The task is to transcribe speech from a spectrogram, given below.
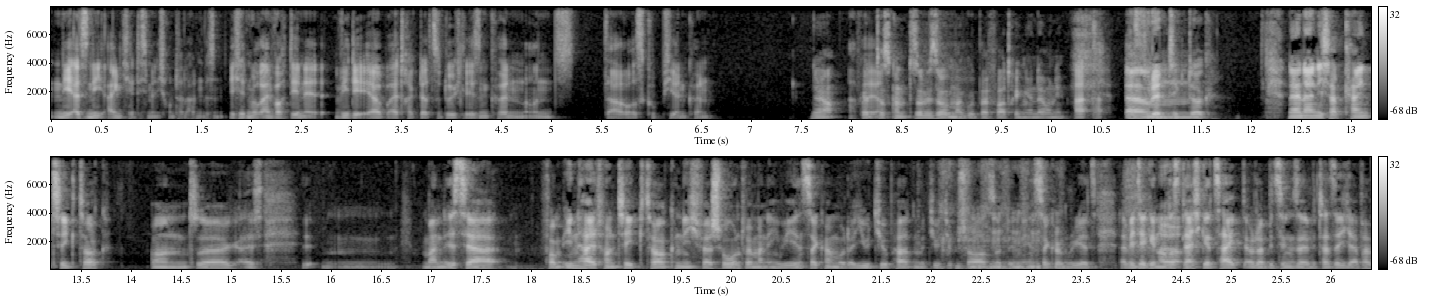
nee, also nee, eigentlich hätte ich es mir nicht runterladen müssen. Ich hätte mir auch einfach den WDR-Beitrag dazu durchlesen können und daraus kopieren können. Ja, Aber, das ja. kommt sowieso immer gut bei Vorträgen in der Uni. Ah, ah hast ähm, du denn ähm, TikTok? Nein, nein, ich habe kein TikTok. Und äh, ich, man ist ja vom Inhalt von TikTok nicht verschont, wenn man irgendwie Instagram oder YouTube hat mit YouTube Shorts und den Instagram Reels. Da wird ja genau ja. das gleiche gezeigt oder beziehungsweise wird tatsächlich einfach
